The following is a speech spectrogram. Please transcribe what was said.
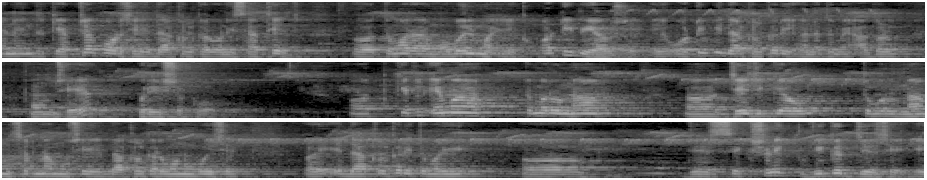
એની અંદર કેપ્ચા કોડ છે એ દાખલ કરવાની સાથે જ તમારા મોબાઈલમાં એક ઓટીપી આવશે. એ ઓટીપી દાખલ કરી અને તમે આગળ ફોર્મ છે, ભરી શકો. કેટલ, એમાં તમારું નામ જે જગ્યાઓ તમારું નામ, સરનામું છે એ દાખલ કરવાનું હોય છે. એ દાખલ કરી તમારી જે શૈક્ષણિક વિગત જે છે એ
